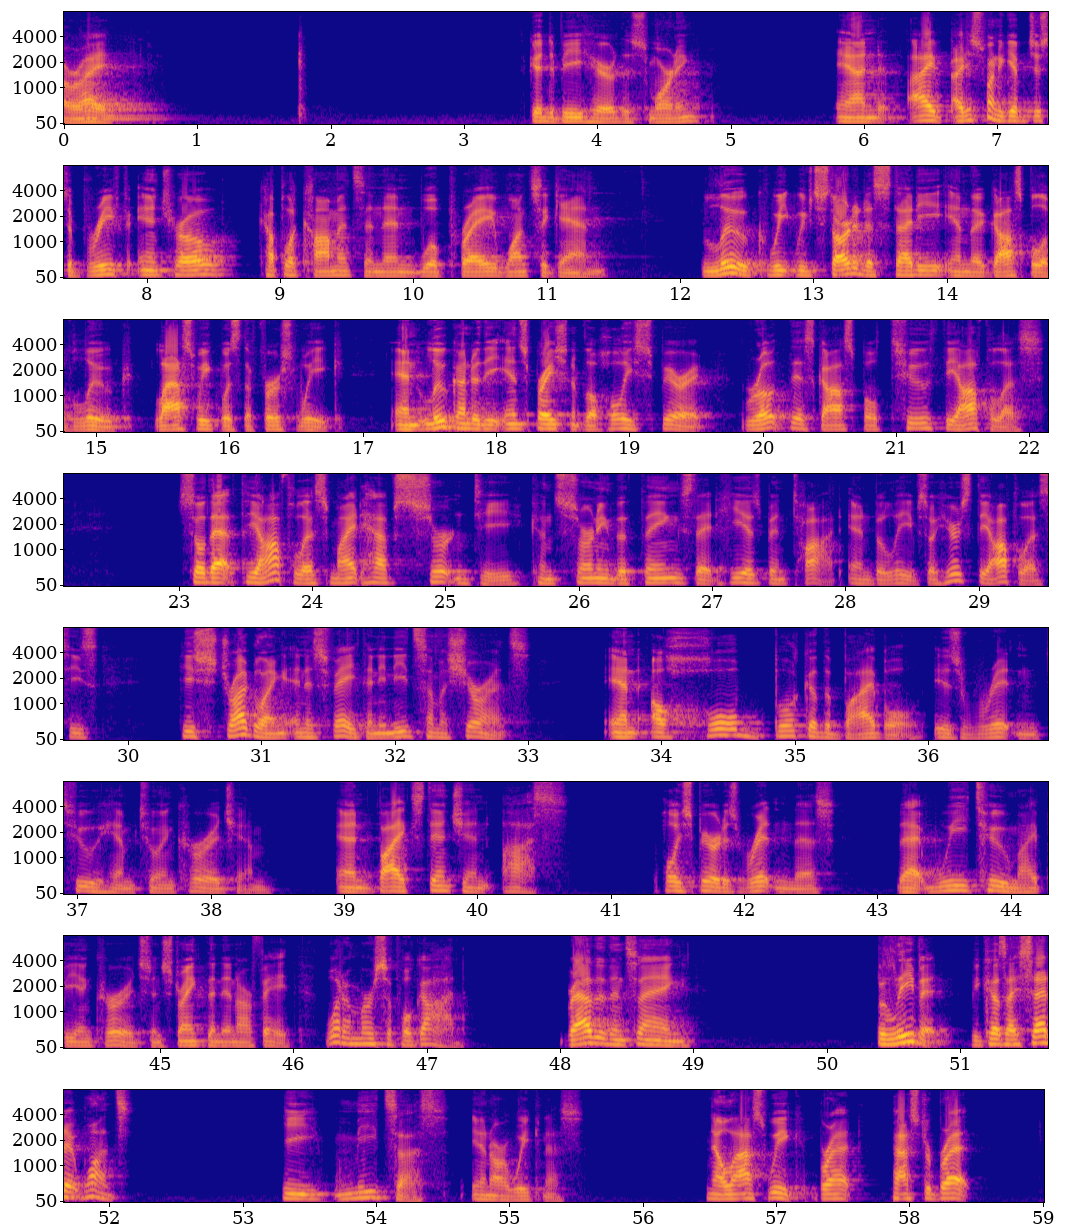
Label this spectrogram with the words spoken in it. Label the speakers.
Speaker 1: All right. It's good to be here this morning. And I, I just want to give just a brief intro, a couple of comments, and then we'll pray once again. Luke, we, we've started a study in the Gospel of Luke. Last week was the first week. And Luke, under the inspiration of the Holy Spirit, wrote this Gospel to Theophilus so that Theophilus might have certainty concerning the things that he has been taught and believed. So here's Theophilus. He's, he's struggling in his faith and he needs some assurance. And a whole book of the Bible is written to him to encourage him. And by extension, us. The Holy Spirit has written this that we too might be encouraged and strengthened in our faith. What a merciful God. Rather than saying, believe it because I said it once, he meets us in our weakness. Now, last week, Brett, Pastor Brett,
